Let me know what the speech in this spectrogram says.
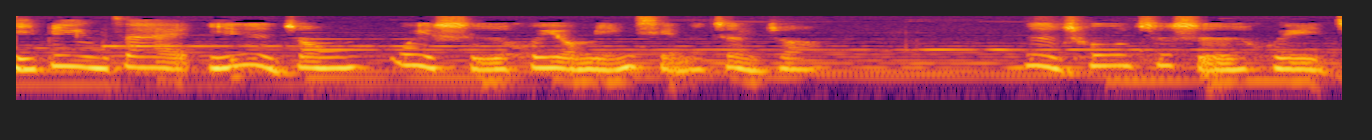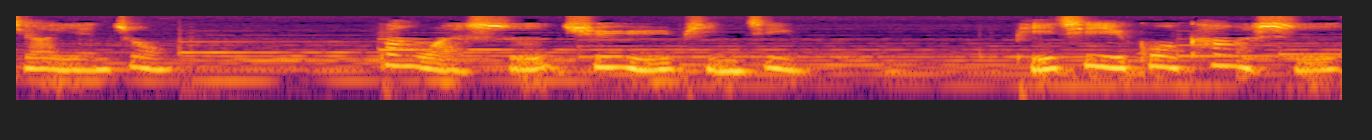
疾病在一日中未时会有明显的症状。日出之时会较严重，傍晚时趋于平静。脾气过亢时，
